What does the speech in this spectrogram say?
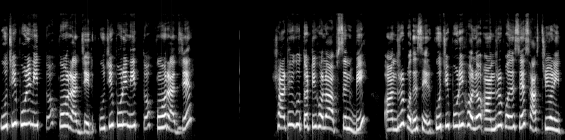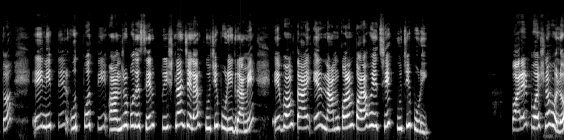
কুচিপুড়ি নৃত্য কোন রাজ্যের? কুচিপুড়ি নৃত্য কোন রাজ্যের? সঠিক উত্তরটি হলো অপশন বি অন্ধ্রপ্রদেশের, কুচিপুড়ি হলো অন্ধ্রপ্রদেশের শাস্ত্রীয় নৃত্য। এই নৃত্যের উৎপত্তি অন্ধ্রপ্রদেশের কৃষ্ণা জেলার কুচিপুড়ি গ্রামে এবং তাই এর নামকরণ করা হয়েছে কুচিপুড়ি। পরের প্রশ্ন হলো,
